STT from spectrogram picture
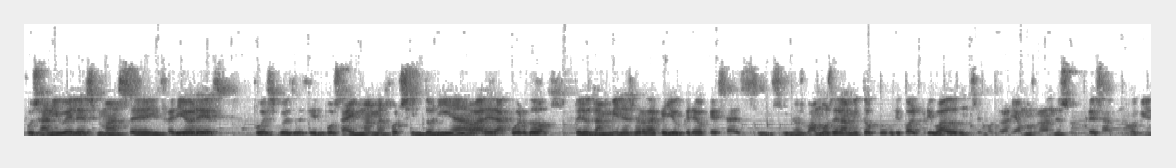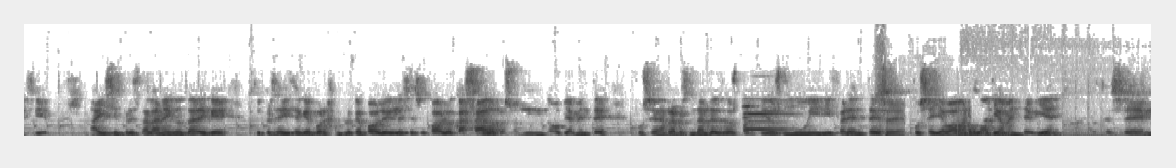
pues a niveles más eh, inferiores pues, pues decir, pues hay una mejor sintonía, ¿vale? De acuerdo, pero también es verdad que yo creo que si, nos vamos del ámbito público al privado nos encontraríamos grandes sorpresas, ¿no? Es decir, ahí siempre está la anécdota de que siempre se dice que, por ejemplo, que Pablo Iglesias y Pablo Casado, que son obviamente, pues eran representantes de dos partidos muy diferentes, pues se llevaban relativamente bien, entonces, eh,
